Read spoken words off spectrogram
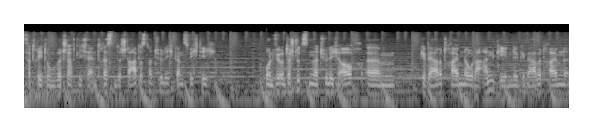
Vertretung wirtschaftlicher Interessen des Staates natürlich ganz wichtig. Und wir unterstützen natürlich auch ähm, Gewerbetreibende oder angehende Gewerbetreibende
